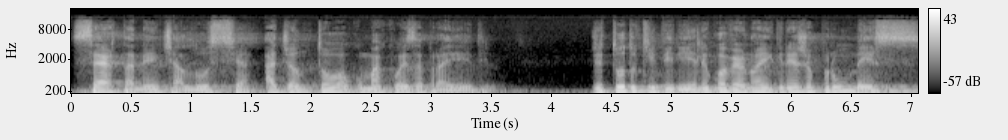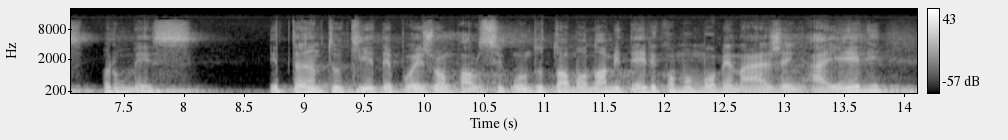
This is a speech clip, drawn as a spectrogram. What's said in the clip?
Certamente a Lúcia adiantou alguma coisa para ele. De tudo que viria, ele governou a igreja por um mês, por um mês. E tanto que depois João Paulo II toma o nome dele como uma homenagem a ele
